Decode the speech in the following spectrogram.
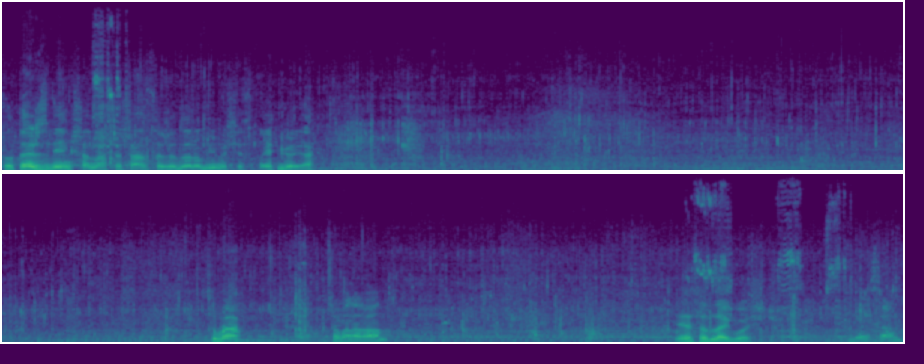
To też zwiększa nasze szanse, że dorobimy się swojego jachtu. Suma? Co ma na ląd? Jest odległość. Desant.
